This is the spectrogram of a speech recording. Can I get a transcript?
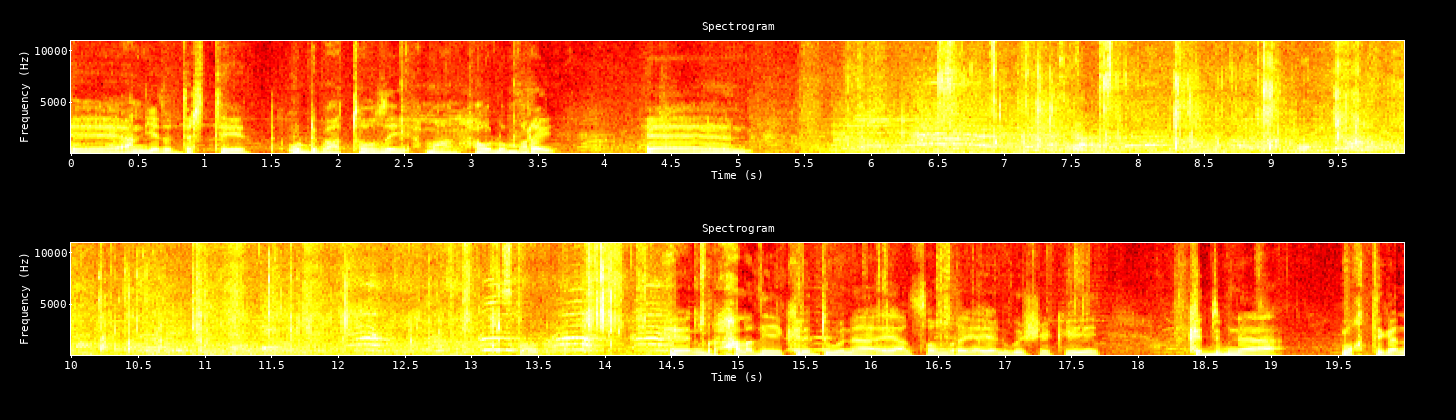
ee aan iyada darteed u dhibaatooday ama aan hawl u maray marxaladihii kala duwanaa ee aan soo maray ayaan uga sheekeeyey kadibna wakhtigan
